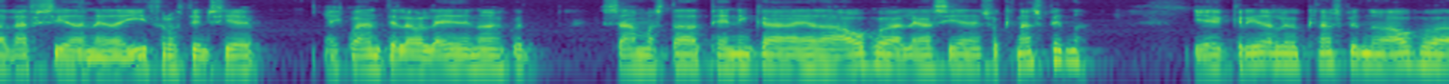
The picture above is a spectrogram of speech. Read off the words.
að vefsíðan eða íþróttin sé eitthvað endilega á leiðin á einhvern sama stað peninga eða áhugalega sé eins og knaspirna ég er gríðalegu knaspirna og áhuga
